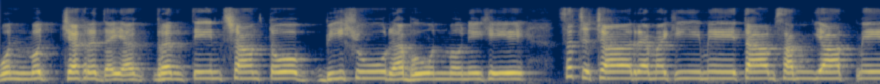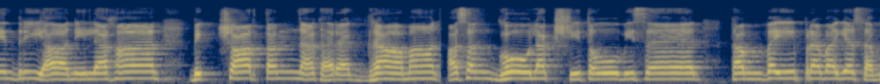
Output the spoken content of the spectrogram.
उन्मुच्य हृदयग्रन्थीन् शान्तो भिशूरभून्मुनिः स चचारमहीमेतां संयात्मेन्द्रियानिलः भिक्षार्थं नगरग्रामान् असङ्घो लक्षितो विसत् तं वै प्रवयसं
